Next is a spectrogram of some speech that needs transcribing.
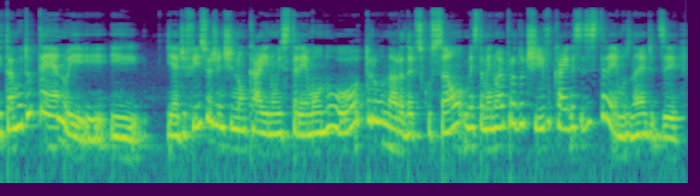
então é muito tênue e, e, e é difícil a gente não cair num extremo ou no outro na hora da discussão, mas também não é produtivo cair nesses extremos, né, de dizer,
